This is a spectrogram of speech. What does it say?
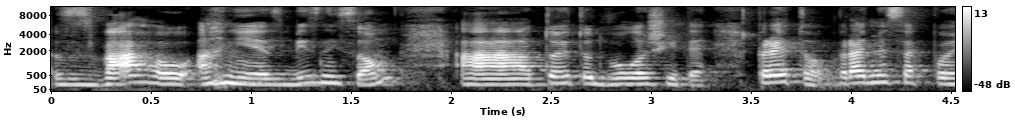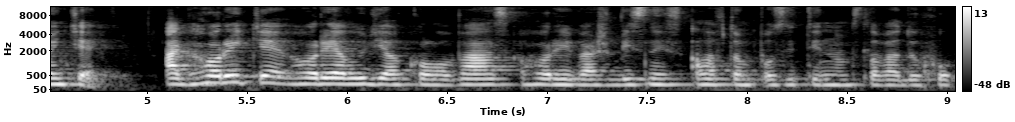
s váhou a nie s biznisom. A to je to dôležité. Preto, vráťme sa k pointe ak horíte, horia ľudia okolo vás, horí váš biznis, ale v tom pozitívnom slova duchu.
